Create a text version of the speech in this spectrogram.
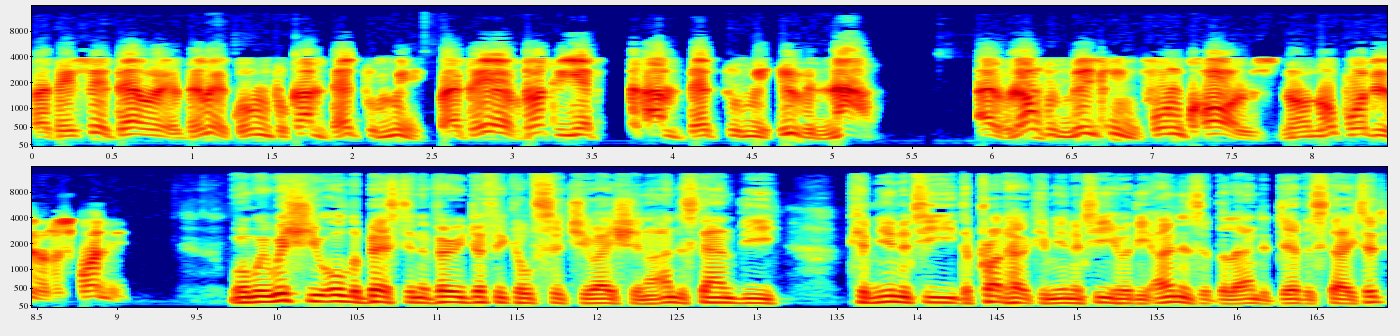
but they said they were they were going to come back to me, but they have not yet come back to me even now. I've long been making phone calls. No, nobody is responding. Well, we wish you all the best in a very difficult situation. I understand the community, the Prudhoe community, who are the owners of the land, are devastated.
